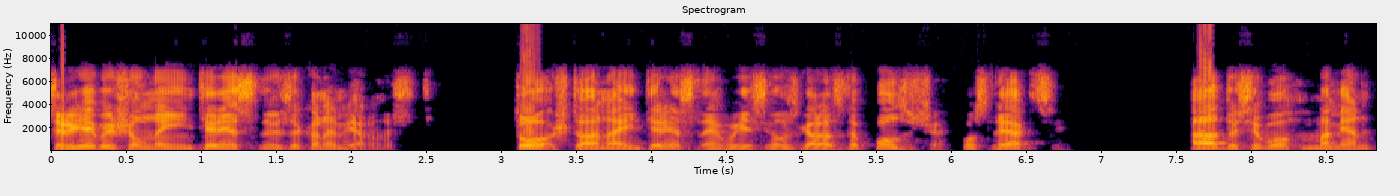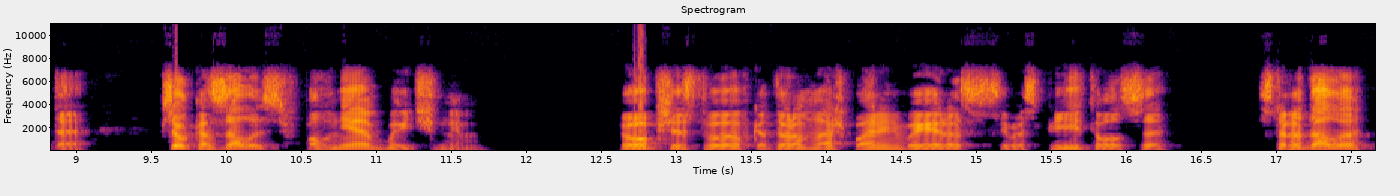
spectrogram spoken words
Сергей вышел на интересную закономерность. То, что она интересная, выяснилось гораздо позже, после акции. А до сего момента все казалось вполне обычным. Общество, в котором наш парень вырос и воспитывался, страдало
